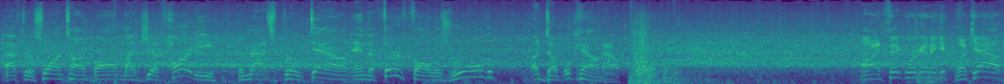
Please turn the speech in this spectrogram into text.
After a swanton bomb by Jeff Hardy, the match broke down and the third fall was ruled a double countout. I think we're going to get... Look out.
